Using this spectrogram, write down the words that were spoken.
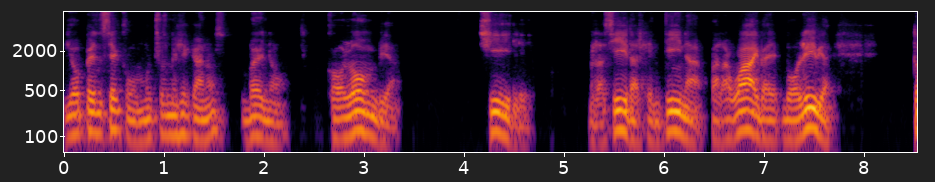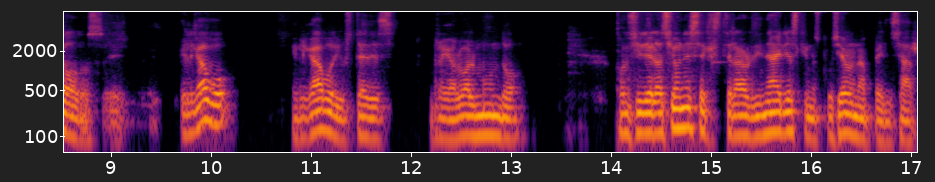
yo pensé, como muchos mexicanos, bueno, Colombia, Chile, Brasil, Argentina, Paraguay, Bolivia, todos. Eh, el Gabo, el Gabo de ustedes regaló al mundo consideraciones extraordinarias que nos pusieron a pensar,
